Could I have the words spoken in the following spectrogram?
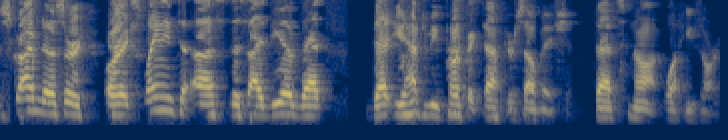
describing us or, or explaining to us this idea that, that you have to be perfect after salvation. That's not what he's arguing.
